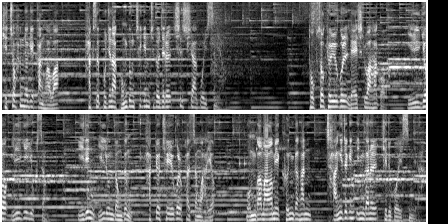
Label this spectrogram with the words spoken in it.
기초 학력의 강화와 학습 부지나 공동 책임 지도제를 실시하고 있으며 독서 교육을 내실화하고 일교 일기 육성, 일인 일 운동 등 학교 체육을 활성화하여 몸과 마음이 건강한 창의적인 인간을 기르고 있습니다.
